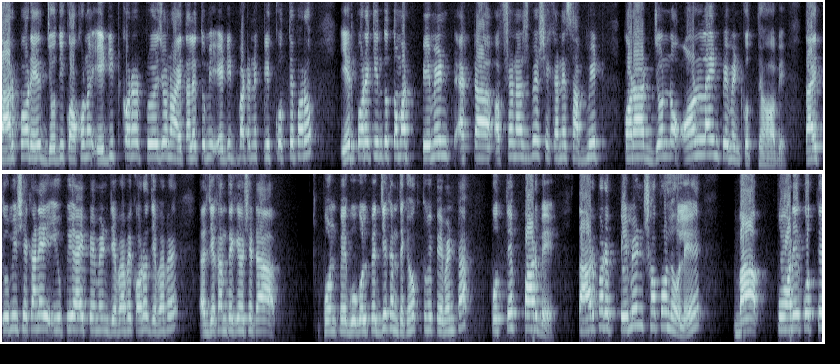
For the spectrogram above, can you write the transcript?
তারপরে যদি কখনো এডিট করার প্রয়োজন হয়, তাহলে তুমি এডিট বাটনে ক্লিক করতে পারো। এরপরে কিন্তু তোমার পেমেন্ট একটা অপশন আসবে, সেখানে সাবমিট করার জন্য অনলাইন পেমেন্ট করতে হবে। তাই তুমি সেখানে ইউপিআই পেমেন্ট যেভাবে করো, যেভাবে, যেখান থেকে সেটা ফোনপে গুগল পে যেখান থেকে হোক তুমি পেমেন্টটা করতে পারবে। তারপরে পেমেন্ট সফল হলে বা পরে করতে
